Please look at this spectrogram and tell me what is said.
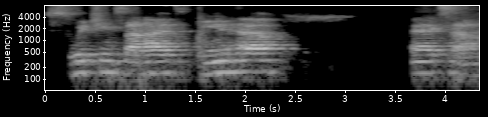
Switching sides, inhale, exhale.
